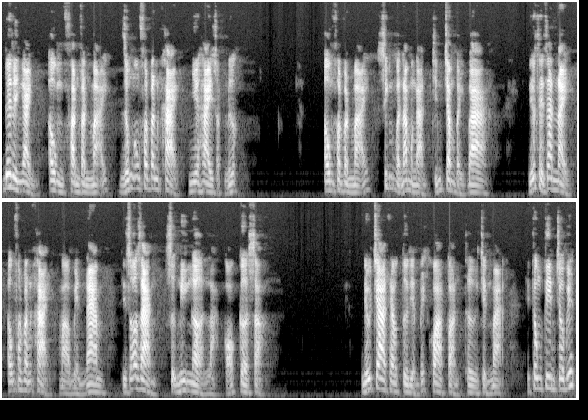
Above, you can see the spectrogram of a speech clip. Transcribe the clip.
Đây là hình ảnh ông Phan Văn Mãi giống ông Phan Văn Khải như hai giọt nước. Ông Phan Văn Mãi sinh vào năm 1973. Nếu thời gian này, ông Phan Văn Khải mà ở miền Nam thì rõ ràng sự nghi ngờ là có cơ sở. Nếu tra theo từ điển Bách Khoa toàn thư trên mạng thì thông tin cho biết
